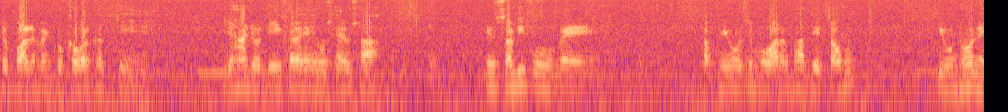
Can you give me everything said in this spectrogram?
जो पार्लियामेंट को कवर करते हैं यहाँ जो देख रहे हैं हुसैन साहब इन सभी को मैं अपनी ओर से मुबारकबाद देता हूँ। कि उन्होंने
